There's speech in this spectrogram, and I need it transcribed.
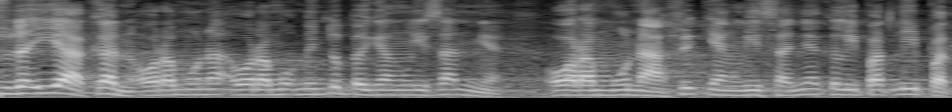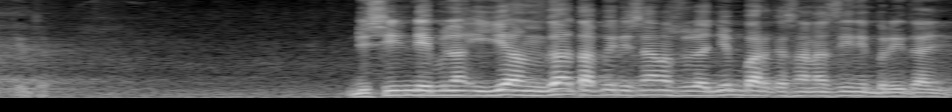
sudah iya kan, orang muna, orang mukmin itu pegang lisannya. Orang munafik yang lisannya kelipat-lipat gitu. Di sini dia bilang iya enggak, tapi di sana sudah nyebar ke sana sini beritanya.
